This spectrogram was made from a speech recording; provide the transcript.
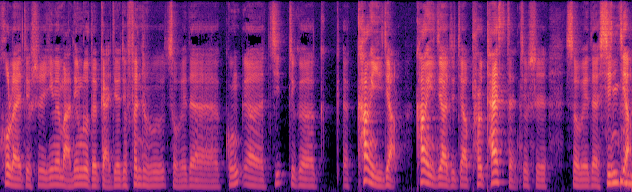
后来就是因为马丁路德改教，就分出所谓的公呃基这个呃抗议教，抗议教就叫 Protestant，就是所谓的新教，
